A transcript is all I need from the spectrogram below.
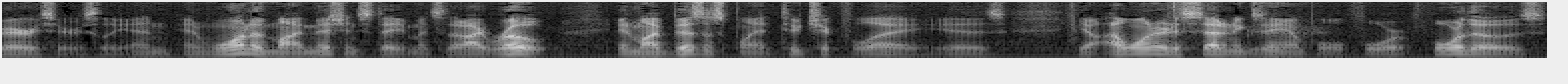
very seriously. And and one of my mission statements that i wrote in my business plan to chick-fil-a is you know i wanted to set an example for for those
